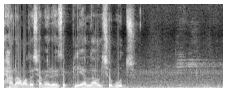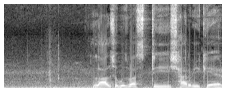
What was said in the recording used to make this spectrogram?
এখন আমাদের সামনে রয়েছে প্লেয়ার লাল সবুজ। লাল সবুজ বাসটি সার্বিকের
